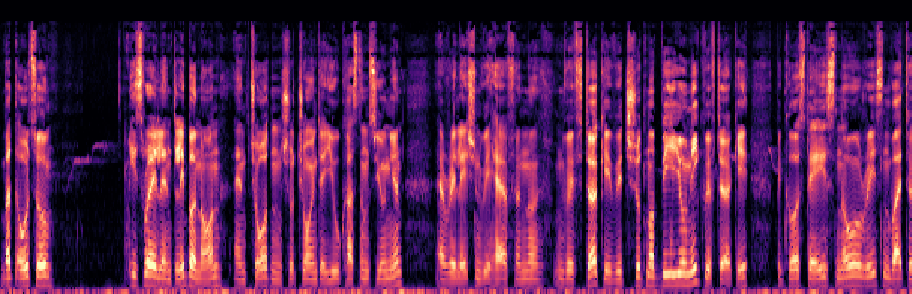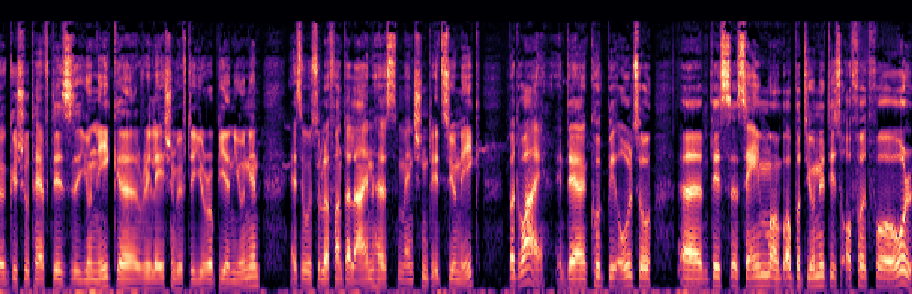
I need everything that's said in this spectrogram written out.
but also Israel and Lebanon and Jordan should join the EU customs union, a relation we have uh, with Turkey, which should not be unique with Turkey, because there is no reason why Turkey should have this uh, unique uh, relation with the European Union. As Ursula von der Leyen has mentioned, it's unique. But why? There could be also uh, this uh, same opportunities offered for all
